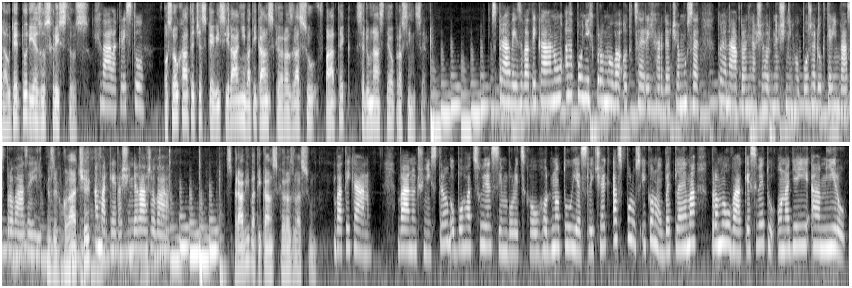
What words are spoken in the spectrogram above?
Laudetur Jezus Christus. Chvála Kristu. Posloucháte české vysílání Vatikánského rozhlasu v pátek 17. prosince. Zprávy z Vatikánu a po nich promluva otce Richarda Čamuse. To je náplň našeho dnešního pořadu, kterým vás provázejí Josef Koláček a Markéta Šindelářová. Zprávy Vatikánského rozhlasu. Vatikán. Vánoční strom obohacuje symbolickou hodnotu jesliček a spolu s ikonou Betléma promlouvá ke světu o naději a míru.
